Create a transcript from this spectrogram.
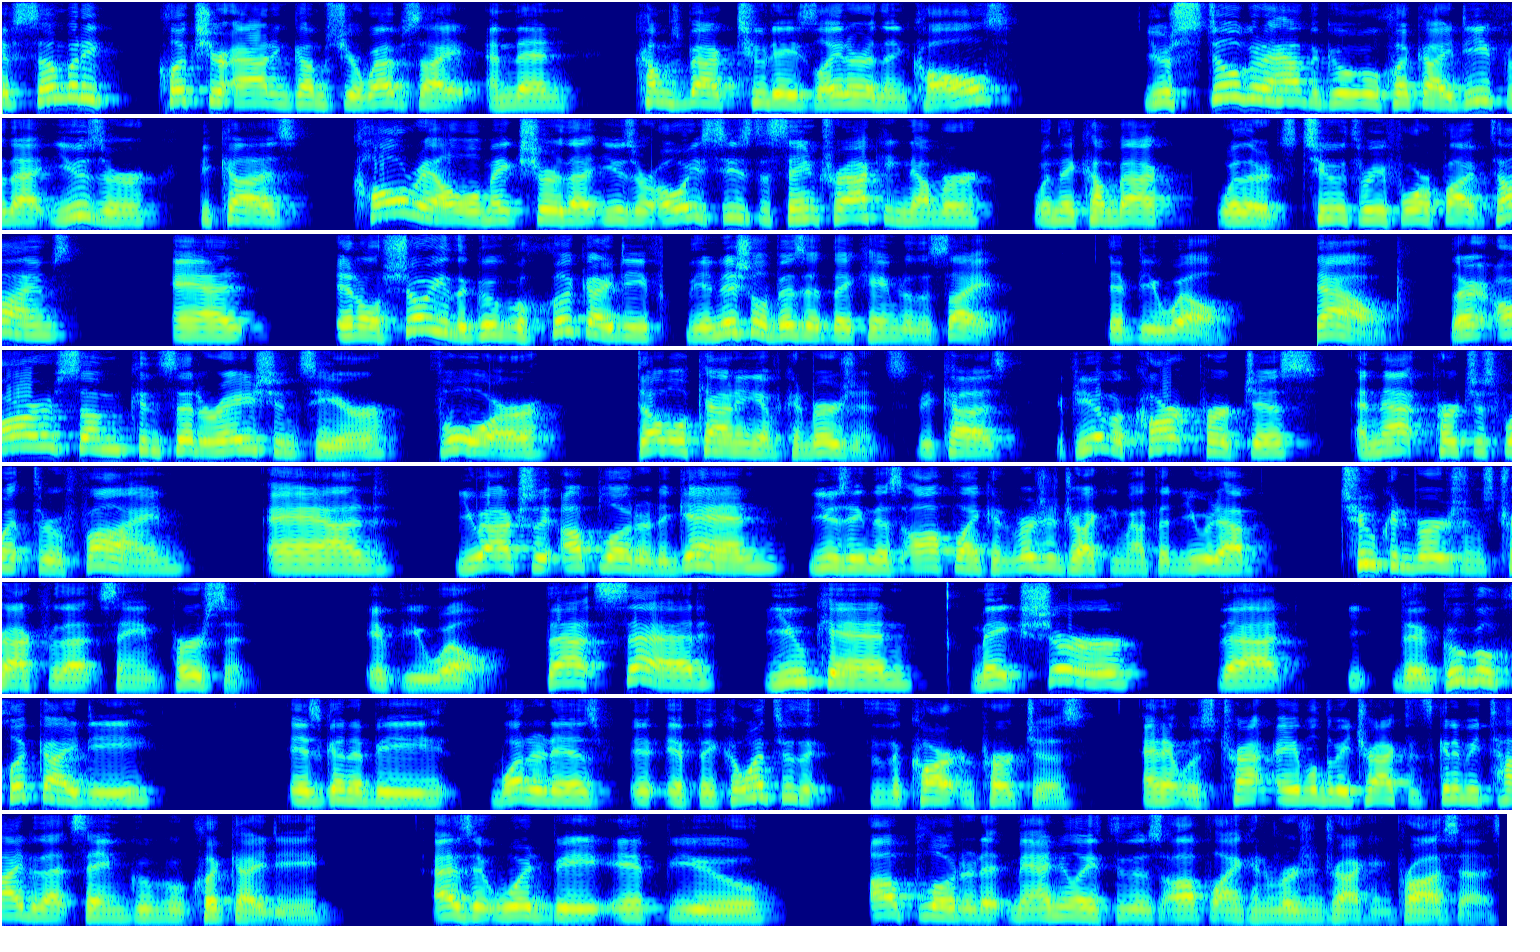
If somebody clicks your ad and comes to your website and then comes back two days later and then calls, you're still going to have the Google Click ID for that user because CallRail will make sure that user always sees the same tracking number when they come back, whether it's two, three, four, five times, and it'll show you the Google Click ID for the initial visit they came to the site, if you will. Now, there are some considerations here for double counting of conversions because if you have a cart purchase and that purchase went through fine and you actually upload it again using this offline conversion tracking method, you would have two conversions tracked for that same person, if you will. That said, you can make sure that the Google Click ID is going to be what it is. If they went through the, through the cart and purchase and it was able to be tracked, it's going to be tied to that same Google Click ID as it would be if you uploaded it manually through this offline conversion tracking process.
